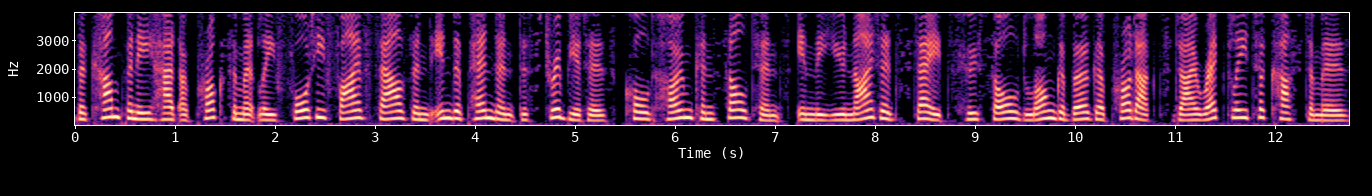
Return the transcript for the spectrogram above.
The company had approximately 45,000 independent distributors called home consultants in the United States who sold Longaberger products directly to customers.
